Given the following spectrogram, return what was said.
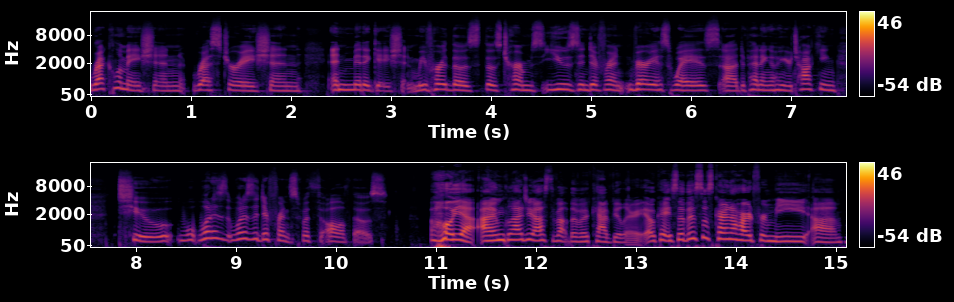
reclamation, restoration, and mitigation? We've heard those those terms used in different various ways, uh, depending on who you're talking to. What is what is the difference with all of those? Oh, yeah. I'm glad you asked about the vocabulary. Okay, so this was kind of hard for me um,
